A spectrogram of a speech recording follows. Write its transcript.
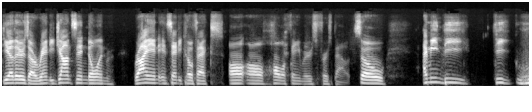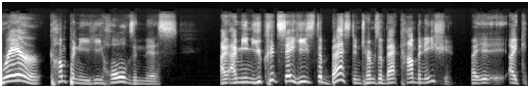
The others are Randy Johnson, Nolan Ryan, and Sandy Koufax, all, all Hall of Famers first bout. So, I mean, the the rare company he holds in this, I, I mean, you could say he's the best in terms of that combination. Like, it-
